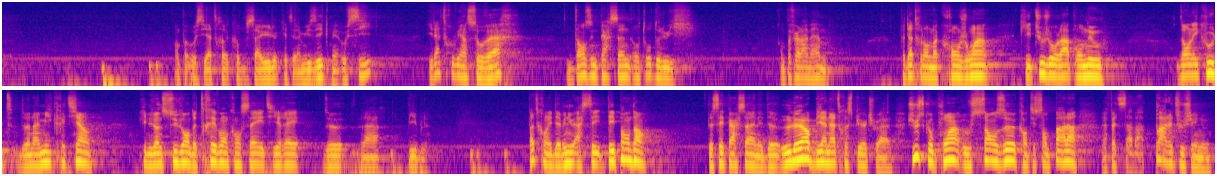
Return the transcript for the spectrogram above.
On peut aussi être comme Saül, qui était la musique, mais aussi, il a trouvé un sauveur dans une personne autour de lui. On peut faire la même. Peut-être dans notre conjoint qui est toujours là pour nous, dans l'écoute d'un ami chrétien qui nous donne souvent de très bons conseils tirés de la Bible. Peut-être qu'on est devenu assez dépendant de ces personnes et de leur bien-être spirituel, jusqu'au point où sans eux, quand ils ne sont pas là, en fait, ça ne va pas le toucher nous.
